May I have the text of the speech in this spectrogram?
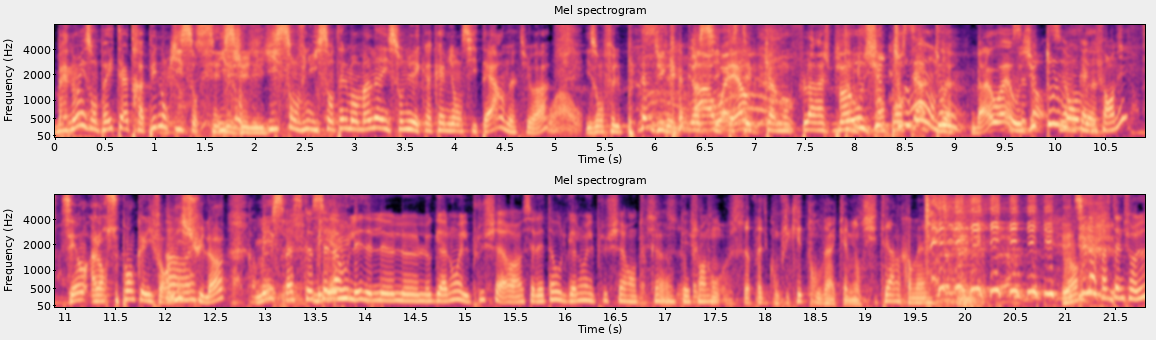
Ben non, ils ont pas été attrapés, donc ils sont, C'est ils sont, génies. ils sont venus, ils sont tellement malins, ils sont venus avec un camion citerne, tu vois. Ils ont fait le plein du camion Ah ouais, c'était le camouflage. Bah, aux yeux de tout le monde. Bah ouais, aux yeux de tout le en monde. Californie C'est en- alors c'est pas en Californie Ah ouais. celui-là, mais c'est- Parce que mais c'est là eu- où les- le, le- le galon est le plus cher. hein. C'est l'État où le galon est le plus cher, en tout cas, Ça Californie. ça va être compliqué de trouver un camion citerne quand même. Si la Fast and Furious,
